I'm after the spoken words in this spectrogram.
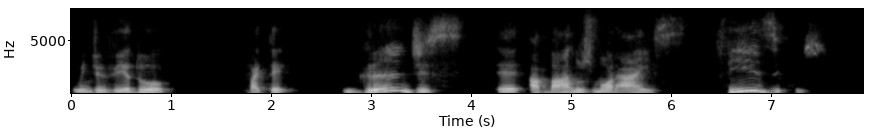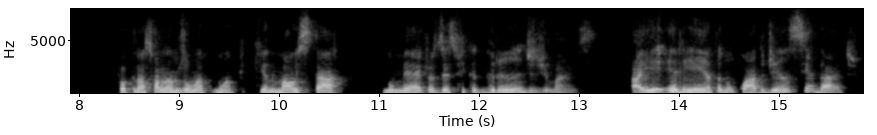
o indivíduo vai ter grandes é, abalos morais, físicos. Foi o que nós falamos, um pequeno mal-estar no médio às vezes fica grande demais. Aí ele entra num quadro de ansiedade.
